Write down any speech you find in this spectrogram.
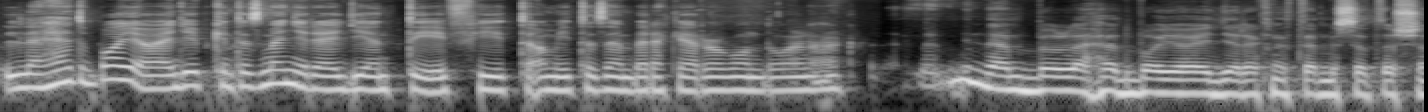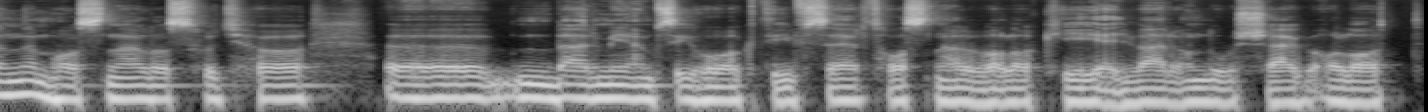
Lehet baja? Egyébként ez mennyire egy ilyen tévhit, amit az emberek erről gondolnak? Mindenből lehet baja egy gyereknek, természetesen nem használ az, hogyha bármilyen pszichoaktív szert használ valaki egy várandóság alatt,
